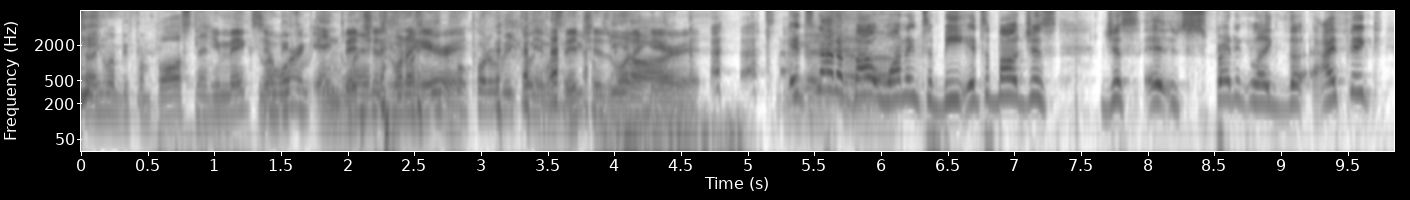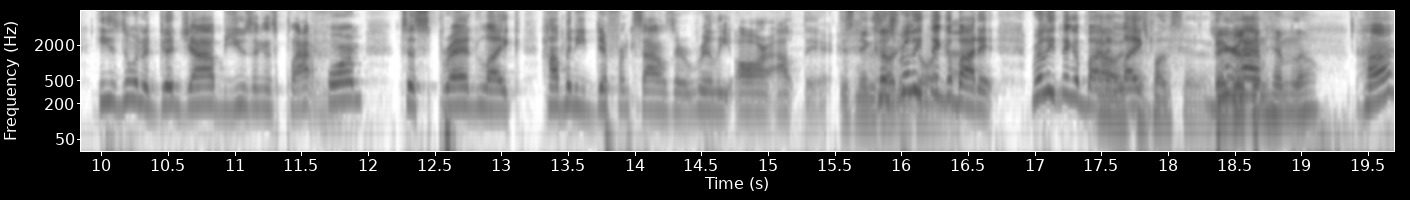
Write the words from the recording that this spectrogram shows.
it- he want to be from Boston. He makes it work, and bitches wanna wants to be hear From it. Puerto Rico. And wants to be bitches want to hear it. it's not about wanting to be. It's about just just uh, spreading like the. I think he's doing a good job using his platform to spread like how many different sounds there really are out there. This Because really think that. about it. Really think about it. Like just about to say that. you Bigger have- than him though. huh?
